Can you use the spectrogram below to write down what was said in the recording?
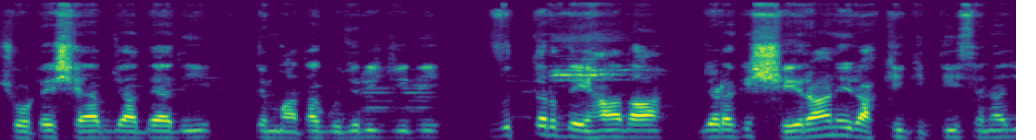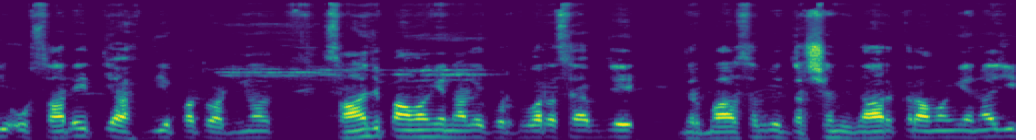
ਛੋਟੇ ਸਾਹਿਬਜ਼ਾਦਿਆਂ ਦੀ ਤੇ ਮਾਤਾ ਗੁਜਰੀ ਜੀ ਦੀ ਪਵਿੱਤਰ ਦੇਹਾਂ ਦਾ ਜਿਹੜਾ ਕਿ ਸ਼ੇਰਾਂ ਨੇ ਰਾਖੀ ਕੀਤੀ ਸੀ ਨਾ ਜੀ, ਉਹ ਸਾਰੇ ਇਤਿਹਾਸ ਦੀ ਆਪਾਂ ਤੁਹਾਡੇ ਨਾਲ ਸਾਂਝ ਪਾਵਾਂਗੇ, ਨਾਲੇ ਗੁਰਦੁਆਰਾ ਸਾਹਿਬ ਦੇ ਦਰਬਾਰ ਸਾਹਿਬ ਦੇ ਦਰਸ਼ਨ ਦਿਦਾਰ ਕਰਾਵਾਂਗੇ ਨਾ ਜੀ।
